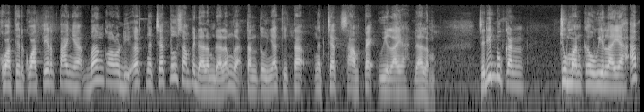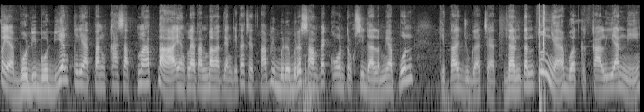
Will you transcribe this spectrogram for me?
khawatir-khawatir tanya, Bang kalau di Earth ngecat tuh sampai dalam-dalam nggak? Tentunya kita ngecat sampai wilayah dalam. Jadi bukan cuman ke wilayah apa ya, body-body yang kelihatan kasat mata, yang kelihatan banget yang kita cat, tapi bener-bener sampai konstruksi dalamnya pun kita juga cat. Dan tentunya buat ke kalian nih,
